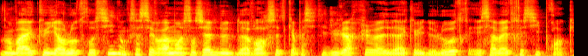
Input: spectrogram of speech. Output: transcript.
on va accueillir l'autre aussi, donc ça c'est vraiment essentiel d'avoir cette capacité d'ouverture et d'accueil de l'autre, et ça va être réciproque.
